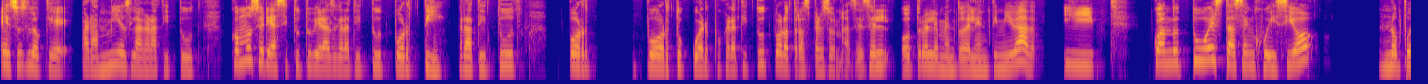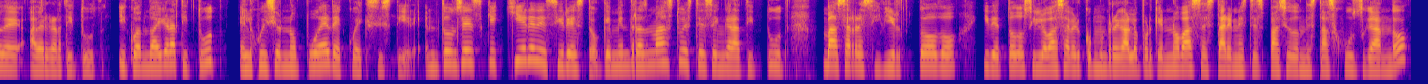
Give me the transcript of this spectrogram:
Eso es lo que para mí es la gratitud. ¿Cómo sería si tú tuvieras gratitud por ti? Gratitud por por tu cuerpo, gratitud por otras personas. Es el otro elemento de la intimidad. Y cuando tú estás en juicio, no puede haber gratitud. Y cuando hay gratitud, el juicio no puede coexistir. Entonces, ¿qué quiere decir esto? Que mientras más tú estés en gratitud, vas a recibir todo y de todo si lo vas a ver como un regalo porque no vas a estar en este espacio donde estás juzgando,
